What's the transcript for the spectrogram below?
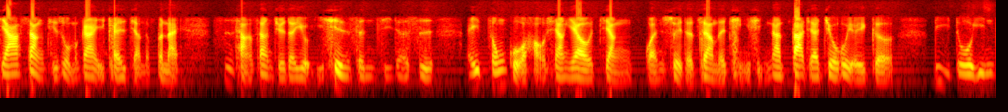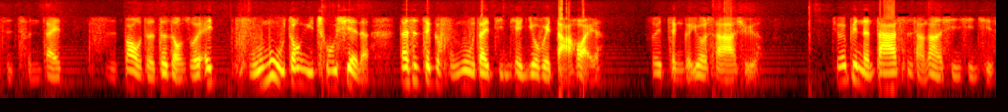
加上，其实我们刚才一开始讲的，本来市场上觉得有一线生机的是，哎，中国好像要降关税的这样的情形，那大家就会有一个利多因子存在，死抱的这种说，哎，浮木终于出现了，但是这个浮木在今天又被打坏了，所以整个又杀下去了。就会变成大家市场上的信心其实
